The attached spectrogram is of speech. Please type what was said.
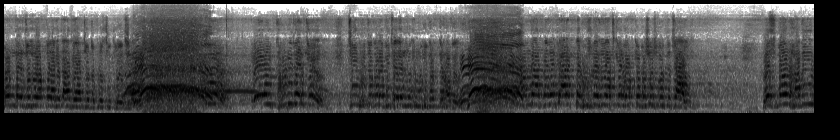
বোনদের যদি রক্ত লাগে তারা দেওয়ার জন্য প্রস্তুত রয়েছে। এই খুনিদেরকে চিহ্নিত করে বিচারের মুখোমুখি করতে হবে। আমরা আপনাদেরকে আরেকটা ঘোষণা দিয়ে আজকের বক্তব্য শেষ করতে চাই। ওসমান হাবিব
